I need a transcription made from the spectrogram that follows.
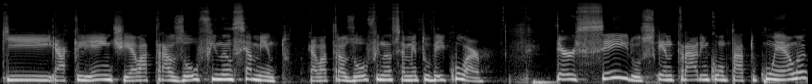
que a cliente ela atrasou o financiamento ela atrasou o financiamento veicular. Terceiros entraram em contato com ela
